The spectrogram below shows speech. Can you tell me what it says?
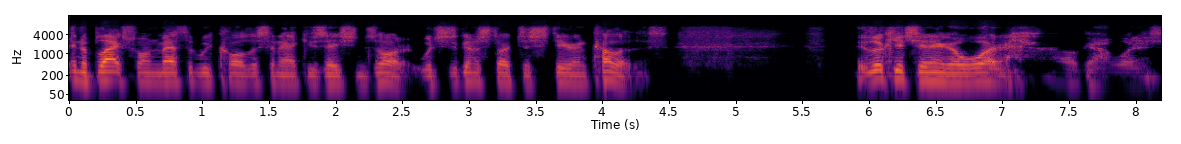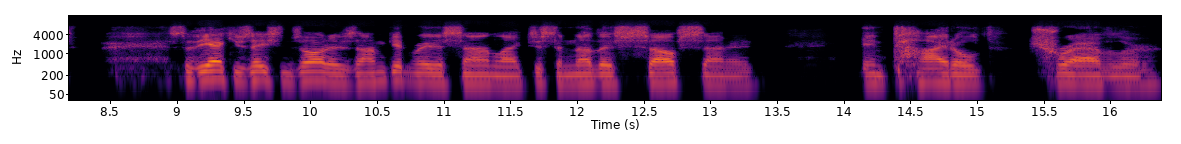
in a black swan method we call this an accusations audit which is going to start to steer and color this they look at you and they go what? Oh god what is it? So the accusations audit is i'm getting ready to sound like just another self-centered entitled traveler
